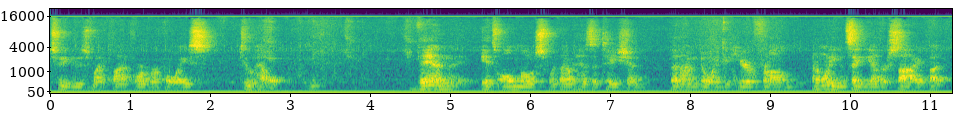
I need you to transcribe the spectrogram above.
to use my platform or voice to help. Then it's almost without hesitation that I'm going to hear from, I don't want to even say the other side, but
